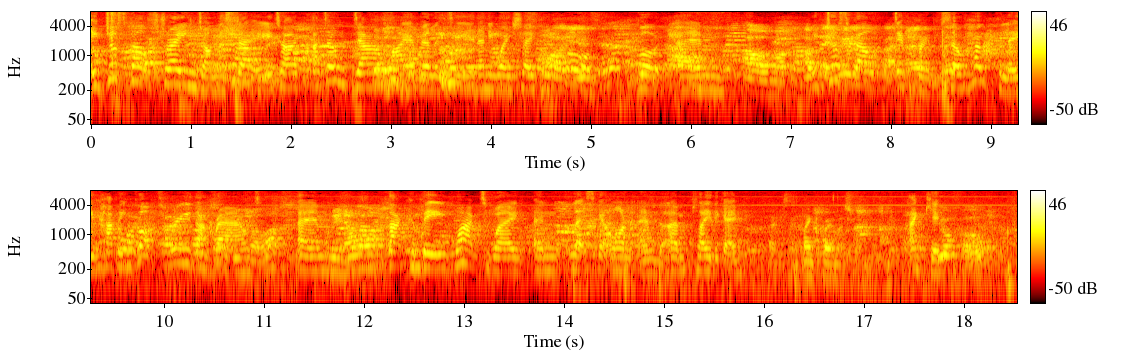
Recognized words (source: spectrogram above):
it just felt strange on the stage. I, I don't doubt my ability in any way, shape, or form, but um, it just felt different. So hopefully, having got through that round, um, that can be wiped away, and let's get on and um, play the game. Excellent. Thank you very much. Thank you.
